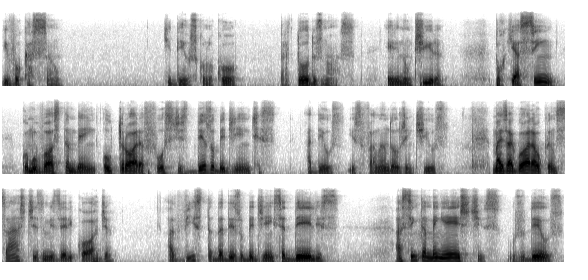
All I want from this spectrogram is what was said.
e vocação que Deus colocou para todos nós. Ele não tira, porque assim como vós também outrora fostes desobedientes a Deus, isso falando aos gentios, mas agora alcançastes misericórdia à vista da desobediência deles, assim também estes, os judeus,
